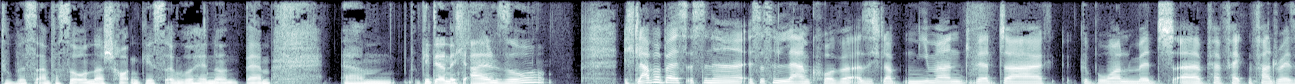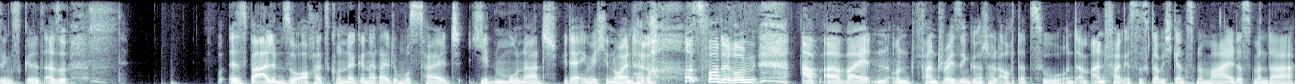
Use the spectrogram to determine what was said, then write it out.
du bist einfach so unerschrocken, gehst irgendwo hin und bam. Ähm, geht ja nicht allen so. Ich glaube aber, es ist eine, es ist eine Lernkurve. Also ich glaube, niemand wird da geboren mit äh, perfekten Fundraising-Skills. Also ist bei allem so, auch als Gründer generell. Du musst halt jeden Monat wieder irgendwelche neuen Herausforderungen abarbeiten und Fundraising gehört halt auch dazu. Und am Anfang ist es, glaube ich, ganz normal, dass man da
